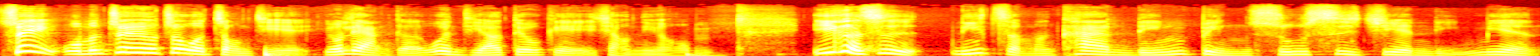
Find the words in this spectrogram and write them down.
所以我们最后做个总结，有两个问题要丢给小牛，嗯。一个是你怎么看林炳书事件里面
